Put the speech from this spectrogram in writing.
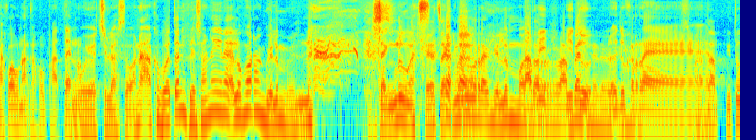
Aku anak kabupaten. Oh ya jelas tuh. Anak kabupaten biasanya nek lu orang gelem. Ceng lu Mas. ya cek lu orang gelem motor Tapi raben. itu, loh, itu keren. Mantap. Itu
